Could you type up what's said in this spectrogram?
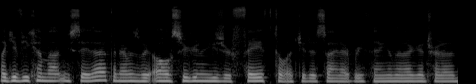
Like if you come out and you say that, then everyone's like, oh, so you're going to use your faith to let you decide everything, and then they're going to try to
